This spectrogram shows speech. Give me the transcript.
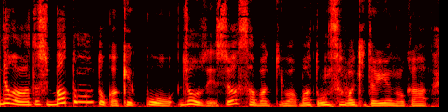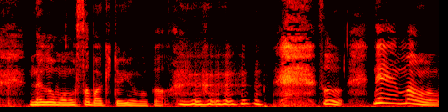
だから私バトンとか結構上手ですよ、さばきは。バトンさばきというのか、長物さばきというのか。そう。で、まあ、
